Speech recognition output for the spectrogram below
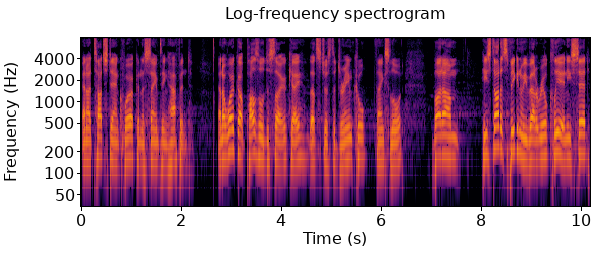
And I touched Dan Quirk, and the same thing happened. And I woke up puzzled, just like, okay, that's just a dream. Cool. Thanks, Lord. But um, he started speaking to me about it real clear, and he said,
